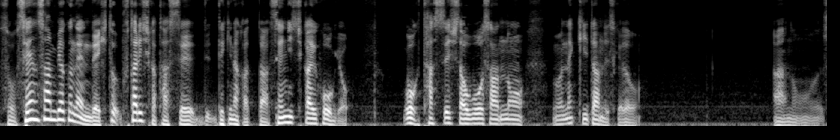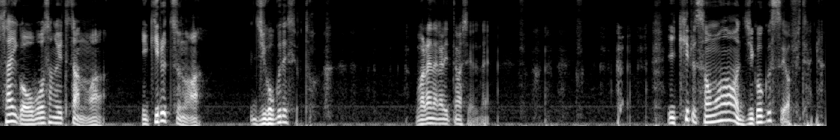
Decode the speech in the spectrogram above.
そう、1300年で 2, 人しか達成できなかった千日解放業を達成したお坊さんの、ね、聞いたんですけど、あの、最後お坊さんが言ってたのは、生きるっつうのは地獄ですよと。笑いながら言ってましたけどね。生きるそのものは地獄っすよ、みたいな。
